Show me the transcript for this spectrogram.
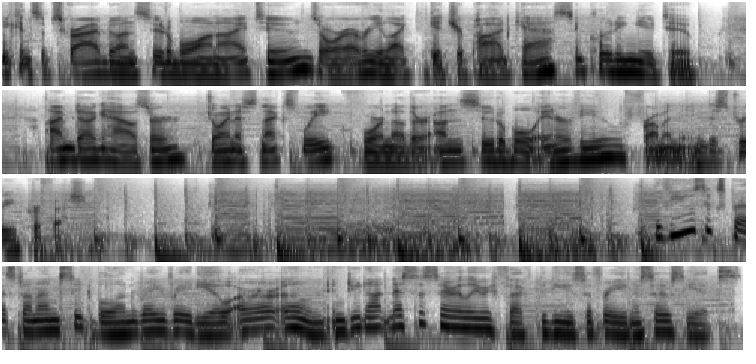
You can subscribe to Unsuitable on iTunes or wherever you like to get your podcasts, including YouTube. I'm Doug Houser. Join us next week for another Unsuitable interview from an industry professional. The views expressed on Unsuitable on Rea Radio are our own and do not necessarily reflect the views of Rea and Associates.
